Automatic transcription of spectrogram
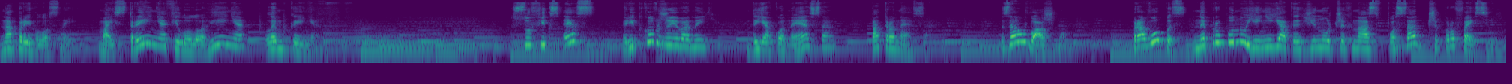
на приголосний майстриня, філологиня, лемкиня. Суфікс с рідко вживаний патронеса. Зауважмо, правопис не пропонує ніяких жіночих назв посад чи професій.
